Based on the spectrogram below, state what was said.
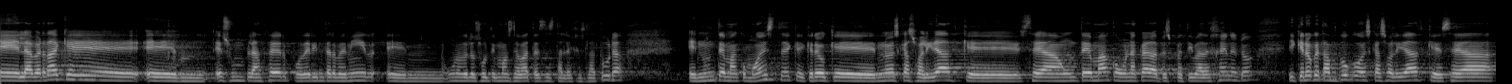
Eh, la verdad que eh, es un placer poder intervenir en uno de los últimos debates de esta legislatura en un tema como este, que creo que no es casualidad que sea un tema con una clara perspectiva de género y creo que tampoco es casualidad que sea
